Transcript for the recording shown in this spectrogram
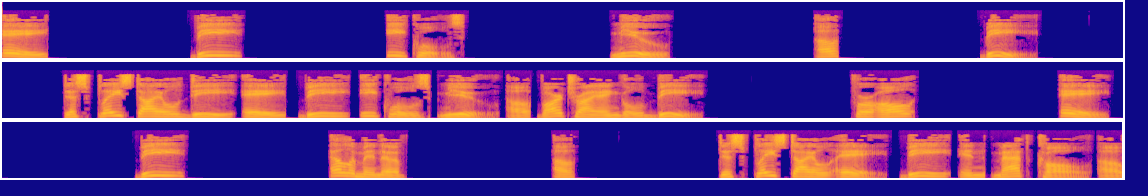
a b equals mu a b display style d a b equals mu a var triangle b for all a b element of a display style a b in math call a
